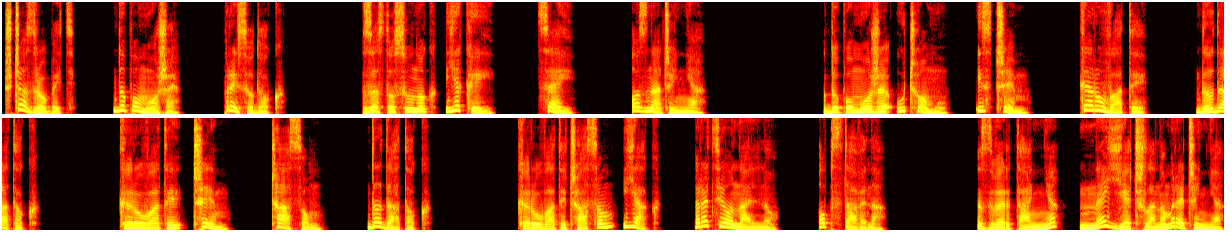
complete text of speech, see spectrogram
Що зробить? Допоможе. Присудок. Застосунок який? Цей. Означення. Допоможе у чому? Із чим? Керувати. Додаток. Керувати чим? Часом. Додаток. Керувати часом як? Раціонально. Обставина. Звертання не є членом речення,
